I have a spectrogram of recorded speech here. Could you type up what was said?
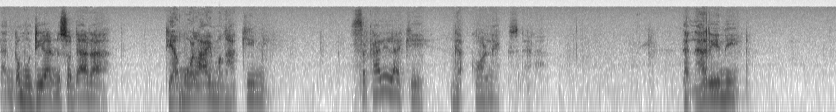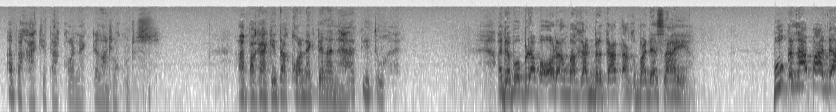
Dan kemudian saudara, dia mulai menghakimi. Sekali lagi, nggak connect, saudara. Dan hari ini, apakah kita connect dengan roh kudus? Apakah kita connect dengan hati Tuhan? Ada beberapa orang bahkan berkata kepada saya, Bu, kenapa ada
